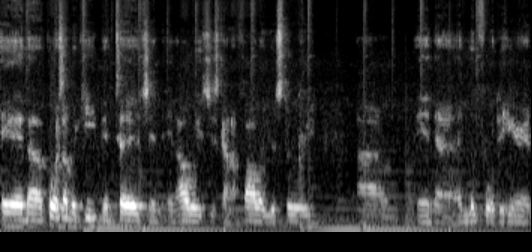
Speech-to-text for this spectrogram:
and uh, of course, I'm gonna keep in touch and, and always just kind of follow your story, um, and uh, and look forward to hearing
